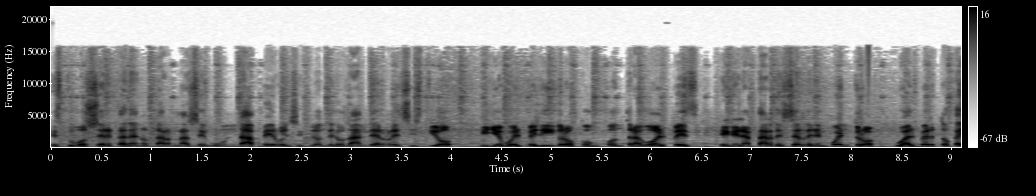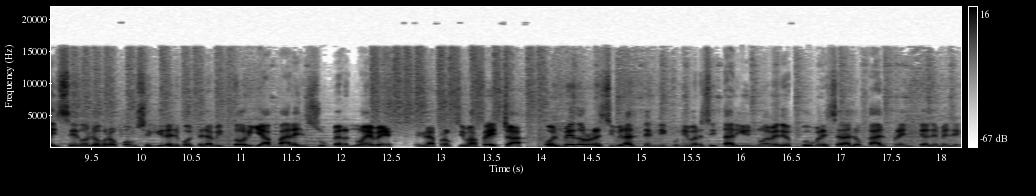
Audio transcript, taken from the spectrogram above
estuvo cerca de anotar la segunda, pero el ciclón de los Andes resistió y llevó el peligro con contragolpes. En el atardecer del encuentro, Gualberto Caicedo logró conseguir el gol de la victoria para el Super 9. En la próxima fecha, Olmedo recibirá al técnico universitario y 9 de octubre será local frente al MLE.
